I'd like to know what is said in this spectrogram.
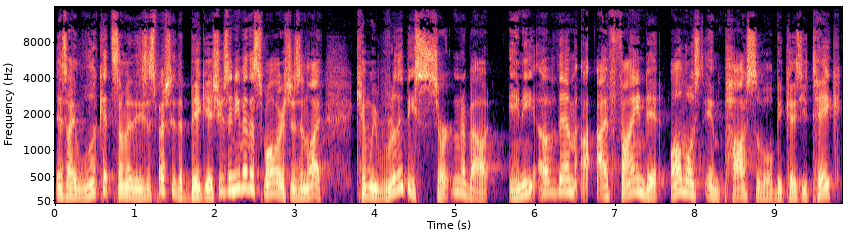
as i look at some of these especially the big issues and even the smaller issues in life can we really be certain about any of them? I find it almost impossible because you take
